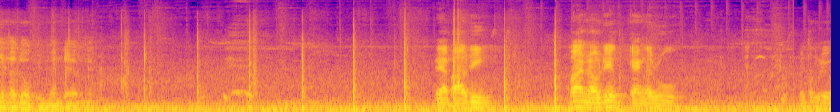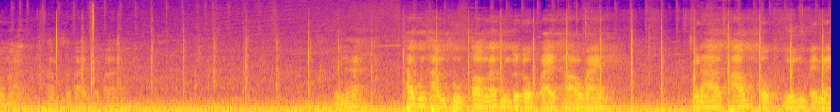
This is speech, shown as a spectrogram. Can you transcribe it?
ยังกระโดดอยู่เหมือนเดิมนะเนี่ยบาวดิ้งบ้านเราเรียกแกงกะรู ไม่ต้องเร็วมากทำสบายสบายเห็นไหมถ้าคุณทำถูกต้องแล้วคุณกระโดกปลายเท้าไว้ เวลาเท้าตกพื้นเป็นไง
